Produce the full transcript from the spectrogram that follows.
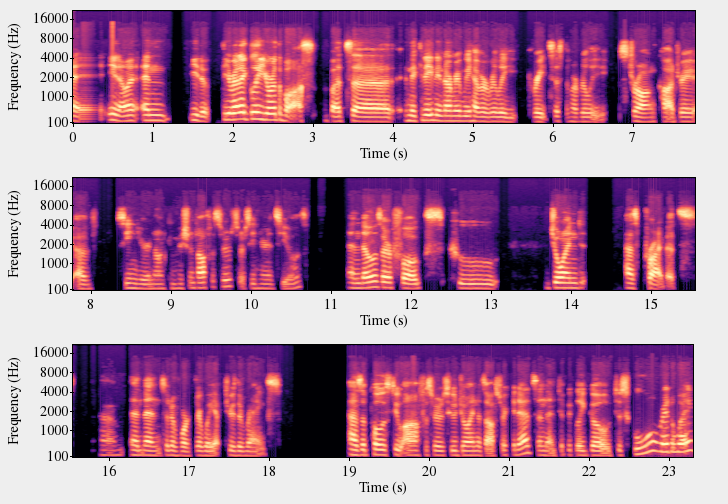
uh, you know, and you know, theoretically you're the boss, but uh, in the Canadian Army we have a really great system, a really strong cadre of senior non-commissioned officers or senior NCOs, and those are folks who joined as privates um, and then sort of worked their way up through the ranks, as opposed to officers who join as officer cadets and then typically go to school right away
